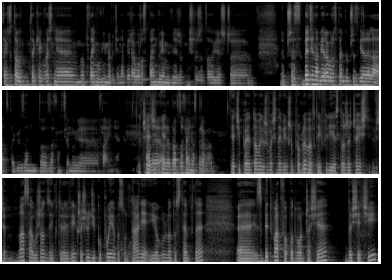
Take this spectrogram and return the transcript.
Także to, tak jak właśnie no tutaj mówimy, będzie nabierało rozpędu. Ja mówię, że myślę, że to jeszcze przez, będzie nabierało rozpędu przez wiele lat, tak zanim to zafunkcjonuje fajnie. Czy ja, ci, Ale, ale bardzo fajna sprawa. ja ci powiem, Tomek, że właśnie największym problemem w tej chwili jest to, że część, że masa urządzeń, które większość ludzi kupuje, bo są tanie i ogólnodostępne, e, zbyt łatwo podłącza się do sieci.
